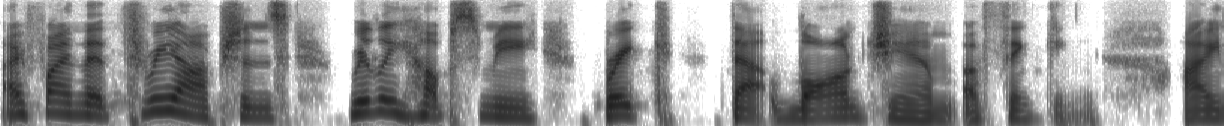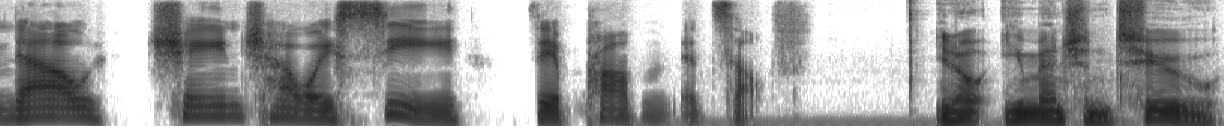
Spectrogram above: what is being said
I find that three options really helps me break that log jam of thinking. I now change how I see the problem itself. You know, you mentioned too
